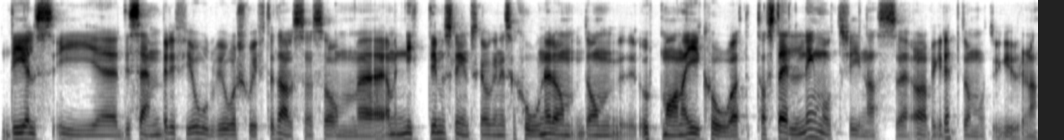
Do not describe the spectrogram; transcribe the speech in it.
dels i eh, december i fjol, vid årsskiftet alltså, som eh, ja, 90 muslimska organisationer de, de uppmanar IKO att ta ställning mot Kinas eh, övergrepp då, mot uigurerna.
